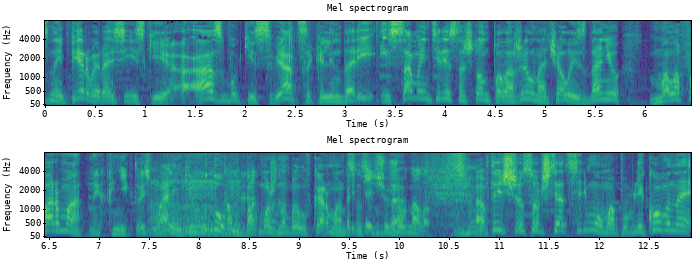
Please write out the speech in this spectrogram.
религиозные, первые российские азбуки, святцы, календари. И самое интересное, что он положил начало изданию малоформатных книг, то есть маленьких, удобных, как можно было в карман засунуть. да. журналов. А в 1667-м опубликована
